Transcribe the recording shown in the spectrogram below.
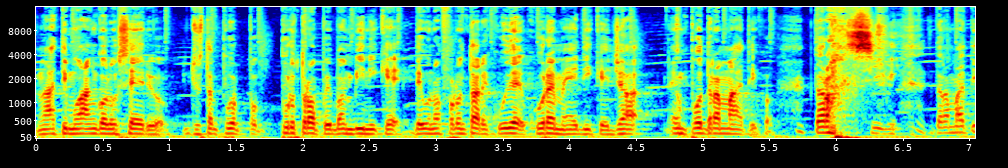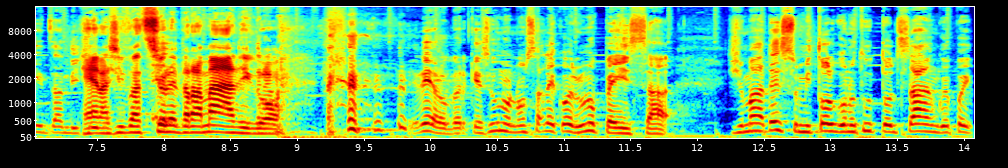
un attimo angolo serio, giusto, pur- purtroppo i bambini che devono affrontare cure, cure mediche già è un po' drammatico, però Sì. drammatizzando È una situazione drammatica. È vero, perché se uno non sa le cose, uno pensa, dice, ma adesso mi tolgono tutto il sangue, poi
